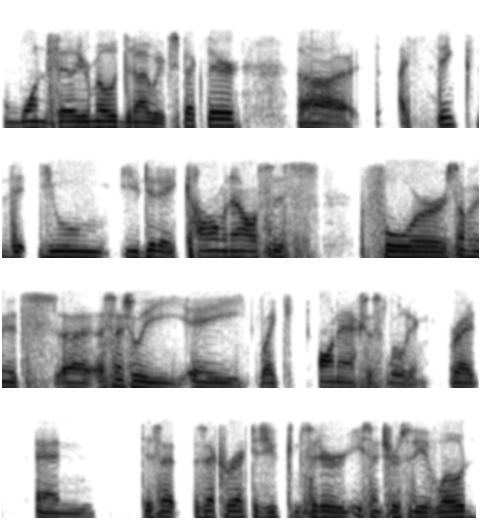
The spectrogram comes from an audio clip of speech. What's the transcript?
one failure mode that I would expect there. Uh, I think that you you did a column analysis for something that's uh, essentially a like on-axis loading, right? And is that is that correct? Did you consider eccentricity of load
